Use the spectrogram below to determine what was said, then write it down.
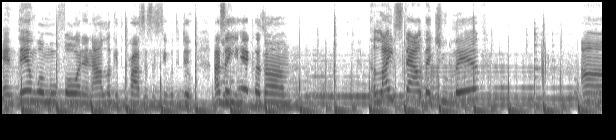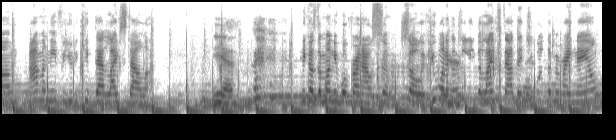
and then we'll move forward, and I'll look at the process and see what to do." I say, Mhm. "Yeah, because um, the lifestyle that you live, um, I'm gonna need for you to keep that lifestyle up." Yes. because the money will run out soon. So if you want to Yes. continue the lifestyle that you are living right now,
